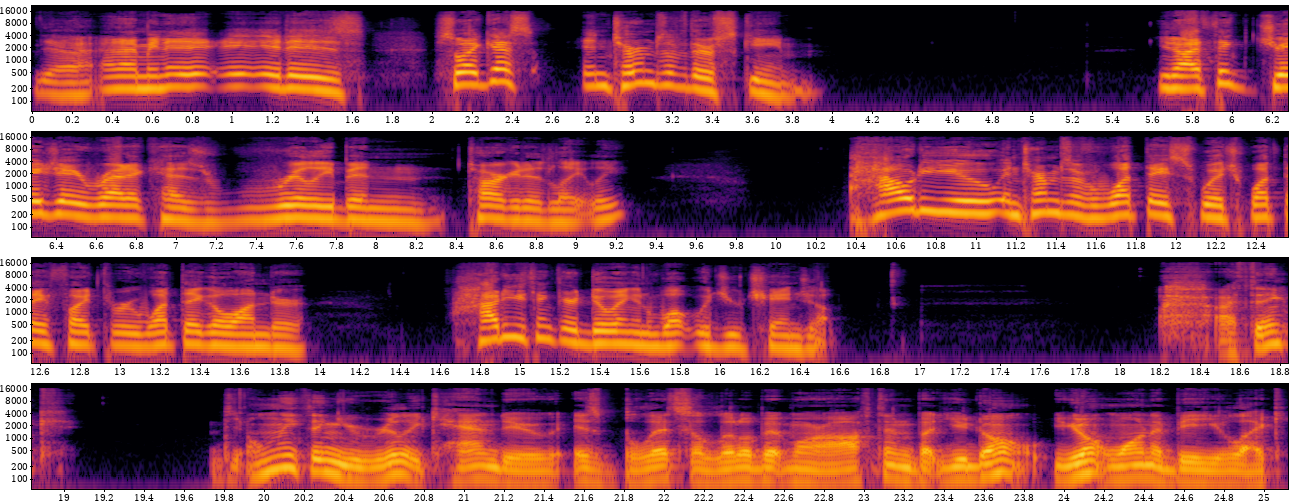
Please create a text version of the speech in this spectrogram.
Yeah, and I mean it, it is so I guess in terms of their scheme, you know, I think JJ Redick has really been targeted lately. How do you, in terms of what they switch, what they fight through, what they go under, how do you think they're doing and what would you change up? I think the only thing you really can do is blitz a little bit more often, but you don't you don't want to be like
